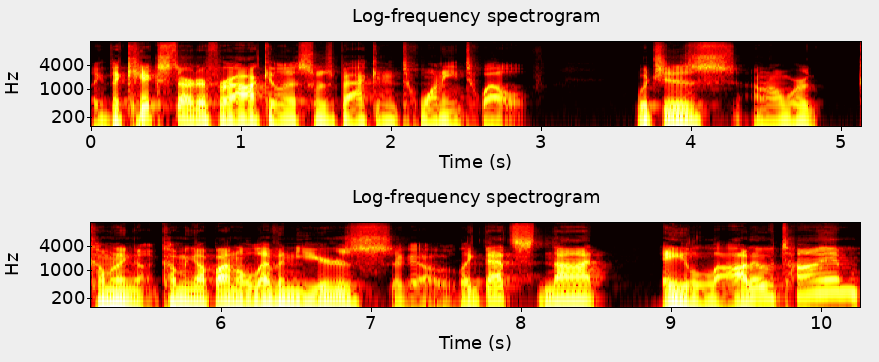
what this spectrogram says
Like the Kickstarter for Oculus was back in 2012, which is I don't know, we're coming coming up on 11 years ago. Like that's not a lot of time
